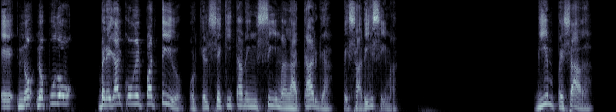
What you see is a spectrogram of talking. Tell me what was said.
eh, no, no pudo bregar con el partido, porque él se quita de encima la carga pesadísima, bien pesada,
